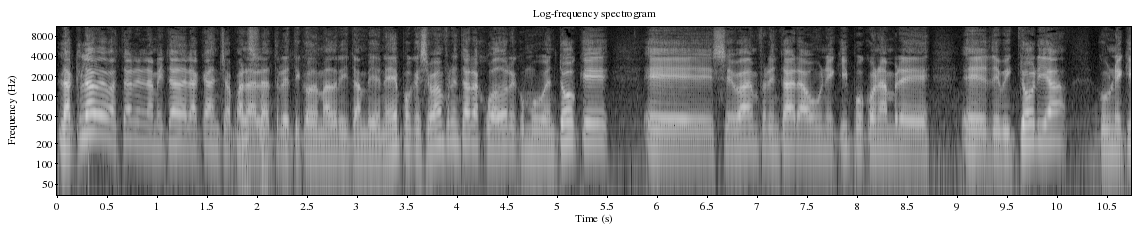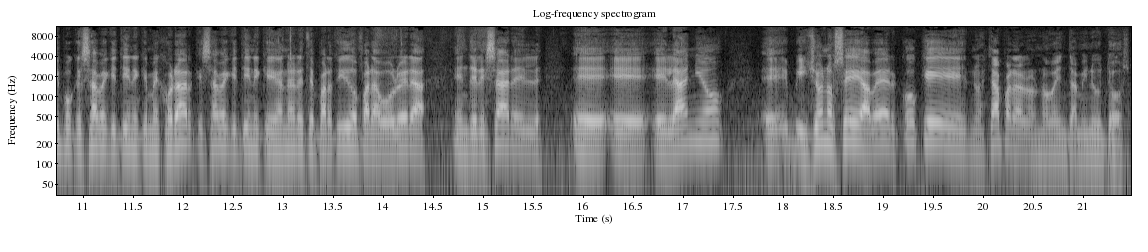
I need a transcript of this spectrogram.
La clave va a estar en la mitad de la cancha para el Atlético de Madrid también, ¿eh? porque se va a enfrentar a jugadores con muy buen toque, eh, se va a enfrentar a un equipo con hambre eh, de victoria con un equipo que sabe que tiene que mejorar, que sabe que tiene que ganar este partido para volver a enderezar el, eh, el año. Eh, y yo no sé, a ver, Coque no está para los 90 minutos.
